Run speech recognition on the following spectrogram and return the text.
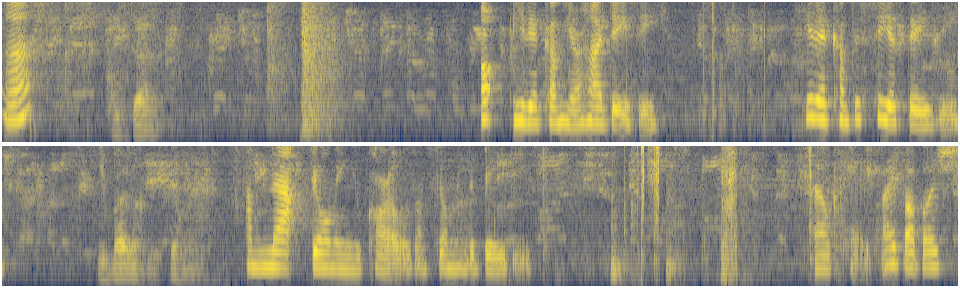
Huh? He's dead. Oh, he didn't come here, huh, Daisy? He didn't come to see us, Daisy. You better not be filming. I'm not filming you, Carlos. I'm filming the babies. Okay, bye, Bubba's.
